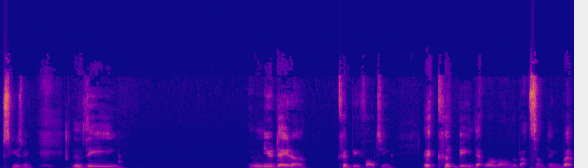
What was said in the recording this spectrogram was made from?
excuse me, the new data could be faulty. It could be that we're wrong about something, but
